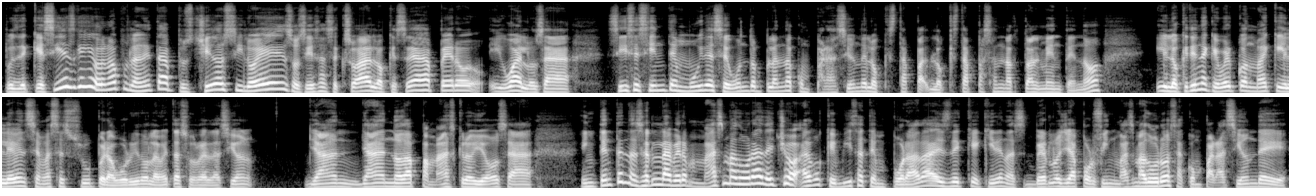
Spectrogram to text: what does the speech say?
pues de que si es gay o no, pues la neta, pues chido si lo es, o si es asexual, lo que sea, pero igual, o sea, sí se siente muy de segundo plano a comparación de lo que está, lo que está pasando actualmente, ¿no? Y lo que tiene que ver con Mike y Eleven se me hace súper aburrido, la neta, su relación ya, ya no da para más, creo yo, o sea intentan hacerla ver más madura. De hecho, algo que vi esta temporada es de que quieren verlos ya por fin más maduros a comparación de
